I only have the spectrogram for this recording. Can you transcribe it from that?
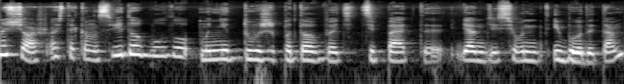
Ну що ж, ось таке у нас відео було. Мені дуже подобаються ці пети. Я надіюсь, що вони і будуть там.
